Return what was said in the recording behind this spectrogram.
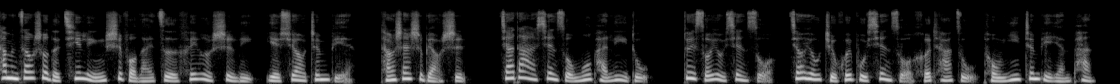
他们遭受的欺凌是否来自黑恶势力，也需要甄别。唐山市表示。加大线索摸排力度，对所有线索交由指挥部线索核查组统一甄别研判。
